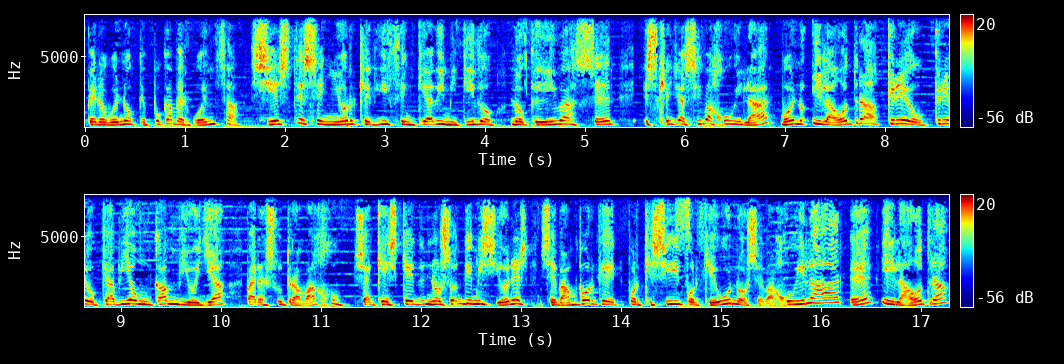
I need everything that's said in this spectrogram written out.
Pero bueno, qué poca vergüenza. Si este señor que dicen que ha dimitido lo que iba a ser es que ya se iba a jubilar. Bueno, y la otra, creo, creo que había un cambio ya para su trabajo. O sea, que es que no son dimisiones, se van porque, porque sí, porque uno se va a jubilar, ¿eh? Y la otra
